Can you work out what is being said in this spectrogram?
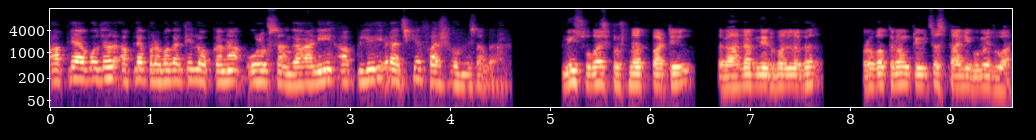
आपल्या अगोदर आपल्या प्रभागातील लोकांना ओळख सांगा आणि आपली राजकीय पार्श्वभूमी सांगा. मी सुभाष कृष्णात पाटील राहणार निर्मल नगर प्रभाग क्रमांक तेवीसचा स्थानिक उमेदवार.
